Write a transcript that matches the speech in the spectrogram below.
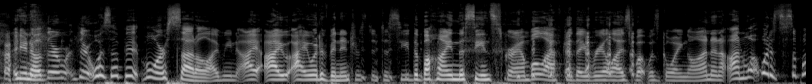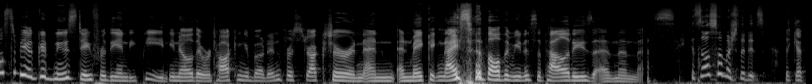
you know, there there was a bit more subtle. I mean, I, I I would have been interested to see the behind the scenes scramble after they realized what was going on and on what was supposed to be a good news day for the NDP. You know, they were talking about infrastructure and and and making nice with all the municipalities, and then this. It's not so much that it's like an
